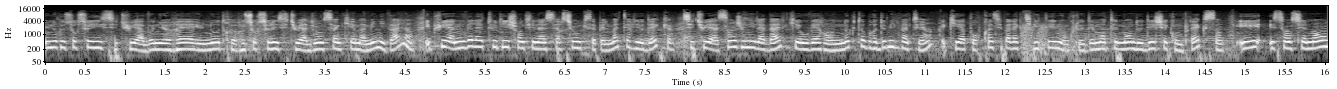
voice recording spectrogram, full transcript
une ressourcerie située à Bonneray et une autre ressourcerie ressourcerie située à Lyon 5e à Ménival. Et puis un nouvel atelier chantier d'insertion qui s'appelle Matériodec, situé à Saint-Genis-Laval, qui a ouvert en octobre 2021 et qui a pour principale activité donc le démantèlement de déchets complexes et essentiellement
